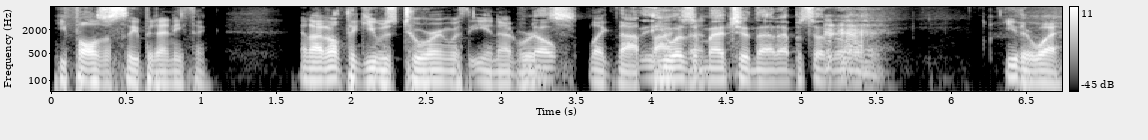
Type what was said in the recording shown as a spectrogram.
he falls asleep at anything, and I don't think he was touring with Ian Edwards Nope. like that. He back wasn't then. mentioned in that episode at all. Either way,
